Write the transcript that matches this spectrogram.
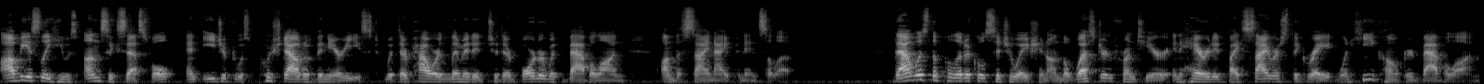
Obviously, he was unsuccessful, and Egypt was pushed out of the Near East, with their power limited to their border with Babylon on the Sinai Peninsula. That was the political situation on the western frontier inherited by Cyrus the Great when he conquered Babylon.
